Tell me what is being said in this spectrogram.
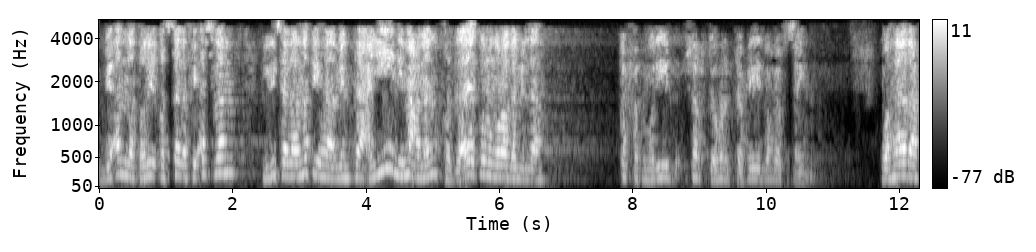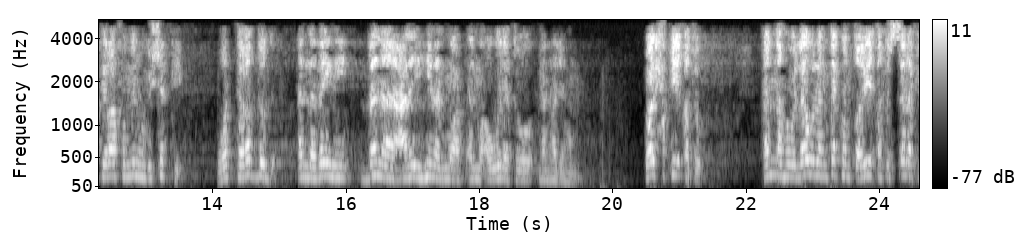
بأن طريق السلف أسلم لسلامتها من تعيين معنى قد لا يكون مرادا لله. تحفة المريد شرح جوهر التوحيد 91 وهذا اعتراف منه بالشك والتردد اللذين بنى عليهما المؤولة منهجهم. والحقيقة أنه لو لم تكن طريقة السلف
